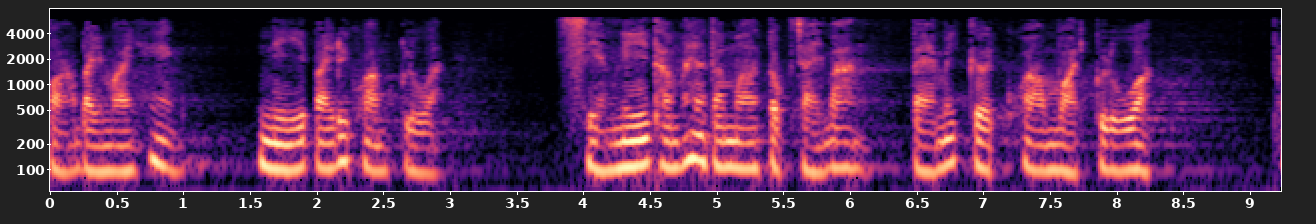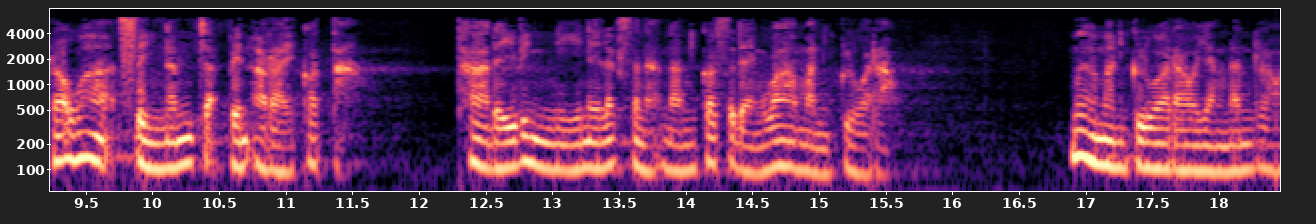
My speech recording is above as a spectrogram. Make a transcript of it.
ฝ่าใบไม้แห้ง หนีไปด้วยความกลัว เสียงนี้ทำให้อาตมาตกใจบ้าง แต่ไม่เกิดความหวาดกลัว เพราะว่าสิ่งนั้นจะเป็นอะไรก็ตาม ถ้าได้วิ่งหนีในลักษณะนั้นก็แสดงว่ามันกลัวเรา เมื่อมันกลัวเราอย่างนั้นเรา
